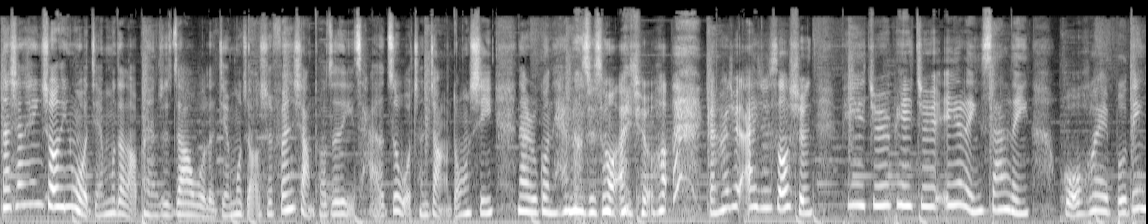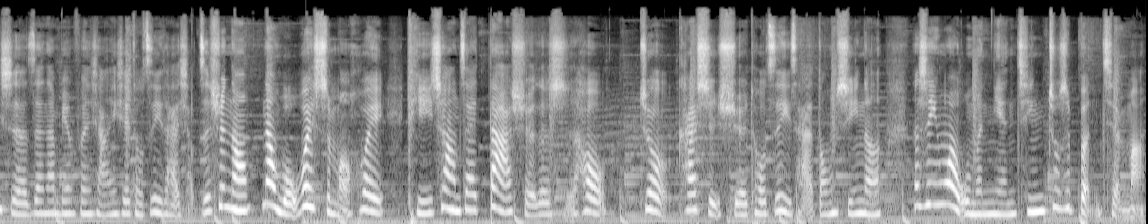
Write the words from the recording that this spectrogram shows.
那相信收听我节目的老朋友就知道，我的节目主要是分享投资理财和自我成长的东西。那如果你还没有追踪我 IG 的话，赶快去 IG 搜寻 PG PG 一零三零，我会不定时的在那边分享一些投资理财的小资讯哦。那我为什么会提倡在大学的时候就开始学投资理财的东西呢？那是因为我们年轻就是本钱嘛，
